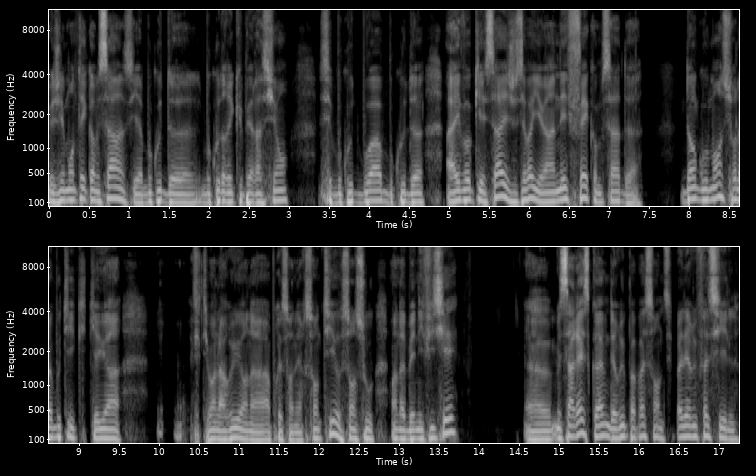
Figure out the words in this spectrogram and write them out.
que j'ai montée comme ça, il y a beaucoup de, beaucoup de récupération, c'est beaucoup de bois, beaucoup de. à évoquer ça, et je sais pas, il y a eu un effet comme ça de d'engouement sur la boutique, qui a eu un, effectivement, la rue, on a, après, s'en est ressenti, au sens où on a bénéficié. Euh, mais ça reste quand même des rues pas passantes. C'est pas des rues faciles.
